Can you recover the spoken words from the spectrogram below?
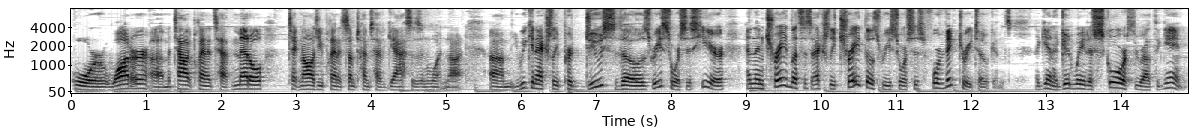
or water. Uh, metallic planets have metal. Technology planets sometimes have gases and whatnot. Um, we can actually produce those resources here, and then trade lets us actually trade those resources for victory tokens. Again, a good way to score throughout the game.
